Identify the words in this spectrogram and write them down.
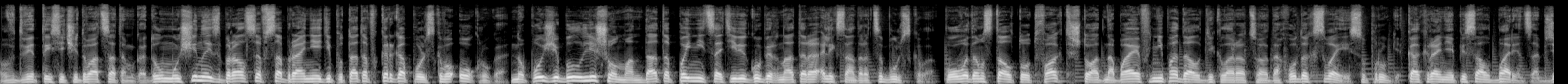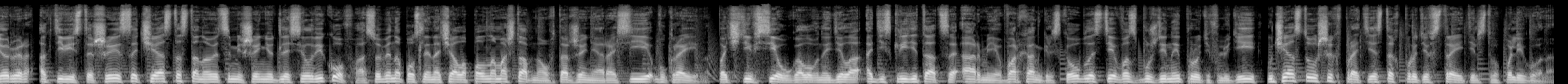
В 2020 году мужчина избрался в собрание депутатов Каргопольского округа, но позже был лишен мандата по инициативе губернатора Александра Цибульского. Поводом стал тот факт, что Однобаев не подал декларацию о доходах своей супруги. Как ранее писал Баренц Обзервер, активисты ШИЭСа часто становятся мишенью для для силовиков, особенно после начала полномасштабного вторжения России в Украину. Почти все уголовные дела о дискредитации армии в Архангельской области возбуждены против людей, участвовавших в протестах против строительства полигона.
